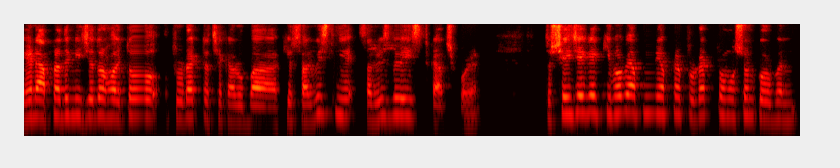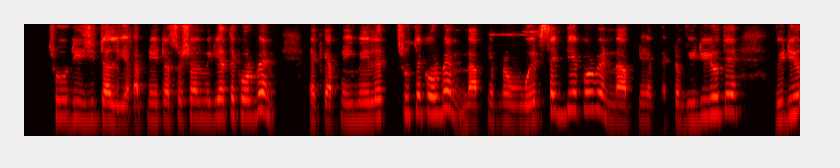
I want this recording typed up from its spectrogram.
এখানে আপনাদের নিজেদের হয়তো প্রোডাক্ট আছে কারও বা কেউ সার্ভিস নিয়ে সার্ভিস বেসড কাজ করেন। তো সেই জায়গায় কীভাবে আপনি আপনার প্রোডাক্ট প্রমোশন করবেন থ্রু ডিজিটালি আপনি এটা সোশ্যাল মিডিয়াতে করবেন, নাকি আপনি ইমেইলের থ্রুতে করবেন, না আপনি আপনার ওয়েবসাইট দিয়ে করবেন, না আপনি একটা ভিডিওতে ভিডিও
